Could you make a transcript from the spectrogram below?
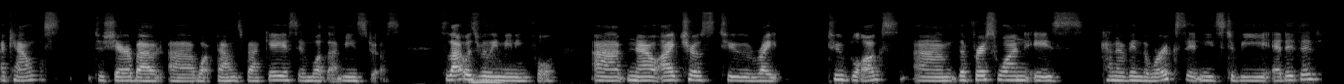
accounts, to share about uh, what Bounce Back is and what that means to us. So that was really mm-hmm. meaningful. Uh, now I chose to write two blogs. Um, the first one is kind of in the works. It needs to be edited,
